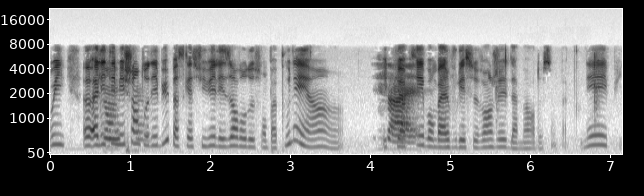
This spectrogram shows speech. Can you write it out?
Oui, euh, elle était méchante euh, au début parce qu'elle suivait les ordres de son papounet. Hein. Et Ça, puis après, bon, bah, elle voulait se venger de la mort de son papounet. Et puis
